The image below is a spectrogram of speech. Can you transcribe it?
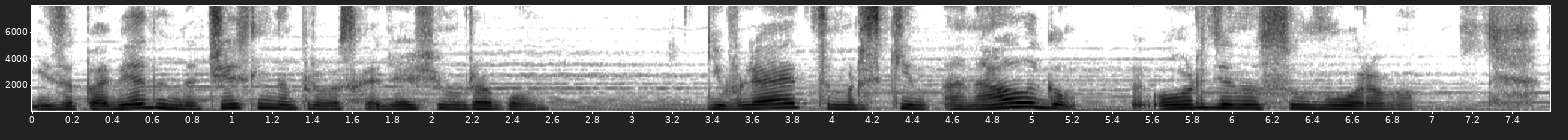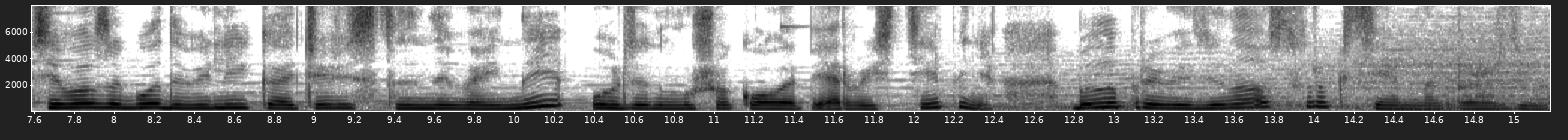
и за победы над численно превосходящим врагом. Является морским аналогом ордена Суворова. Всего за годы Великой Отечественной войны орденом Ушакова первой степени было проведено 47 награждений.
